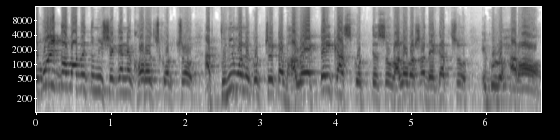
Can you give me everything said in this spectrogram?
অবৈধভাবে তুমি সেখানে খরচ করছ। আর তুমি মনে করছ এটা ভালো একটাই কাজ করতেছো, ভালোবাসা দেখাচ্ছ, এগুলো হারাম।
